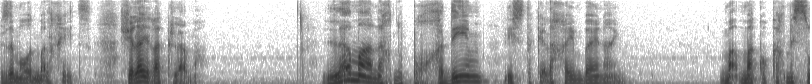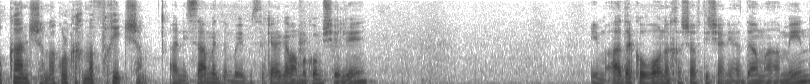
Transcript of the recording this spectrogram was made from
וזה מאוד מלחיץ. השאלה היא רק למה. למה אנחנו פוחדים להסתכל לחיים בעיניים? מה, מה כל כך מסוכן שם? מה כל כך מפחיד שם? אני שם את זה, מסתכל גם במקום שלי. אם עד הקורונה חשבתי שאני אדם מאמין,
